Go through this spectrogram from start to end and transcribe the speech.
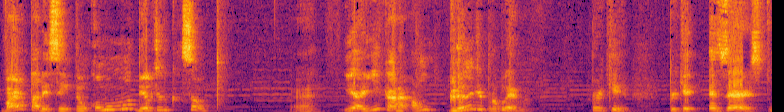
vai aparecer então como um modelo de educação. É. E aí, cara, há um grande problema. Por quê? Porque exército,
